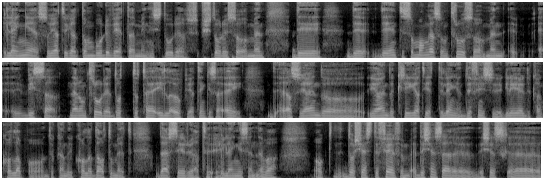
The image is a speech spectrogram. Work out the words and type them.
länge så jag tycker att de borde veta min historia. Förstår du så? Men det, det, det är inte så många som tror så. Men eh, eh, vissa, när de tror det, då, då tar jag illa upp. Jag tänker så här, ej, alltså jag, har ändå, jag har ändå krigat jättelänge. Det finns ju grejer du kan kolla på. Du kan kolla datumet. Där ser du att, hur länge sedan det var. Och då känns det fel för mig. Det känns, det känns, eh,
